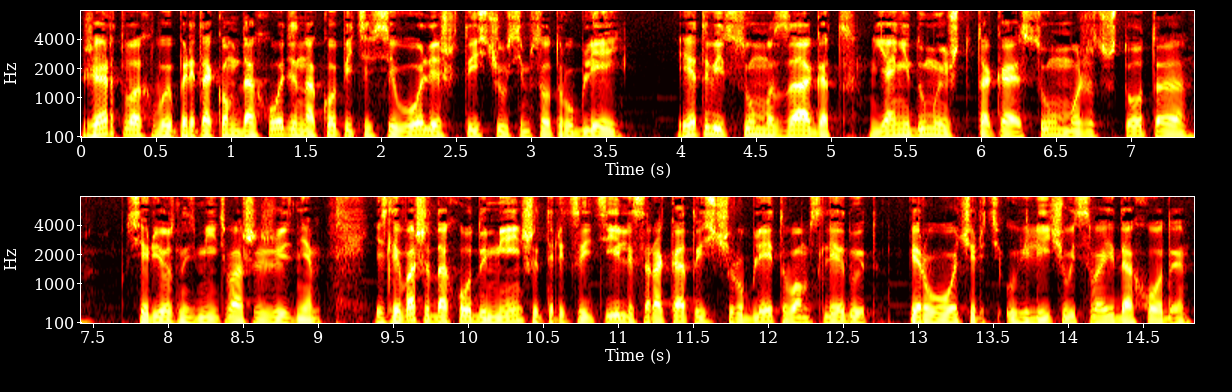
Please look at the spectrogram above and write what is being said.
жертвах вы при таком доходе накопите всего лишь 1700 рублей. И это ведь сумма за год. Я не думаю, что такая сумма может что-то серьезно изменить в вашей жизни. Если ваши доходы меньше 30 или 40 тысяч рублей, то вам следует в первую очередь увеличивать свои доходы.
